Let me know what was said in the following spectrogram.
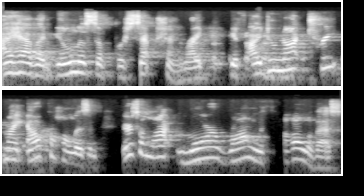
I have an illness of perception, right? If I do not treat my alcoholism, there's a lot more wrong with all of us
